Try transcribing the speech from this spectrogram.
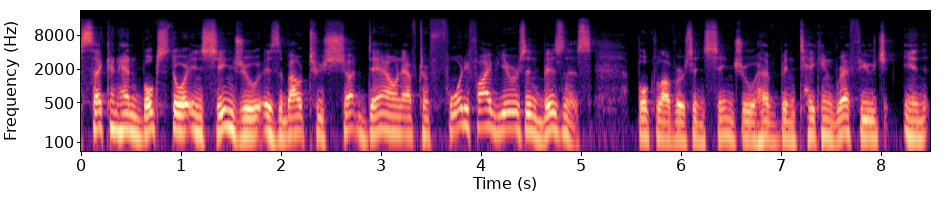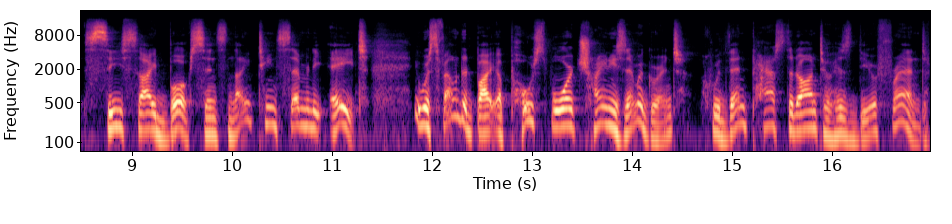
secondhand bookstore in Hsinchu is about to shut down after 45 years in business. Book lovers in Hsinchu have been taking refuge in Seaside Books since 1978. It was founded by a post-war Chinese immigrant who then passed it on to his dear friend.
